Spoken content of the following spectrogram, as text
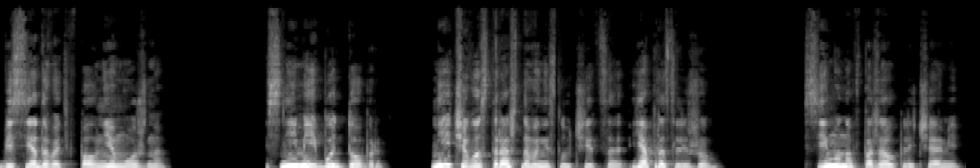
Беседовать вполне можно. Сними и будь добр. Ничего страшного не случится, я прослежу. Симонов пожал плечами.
